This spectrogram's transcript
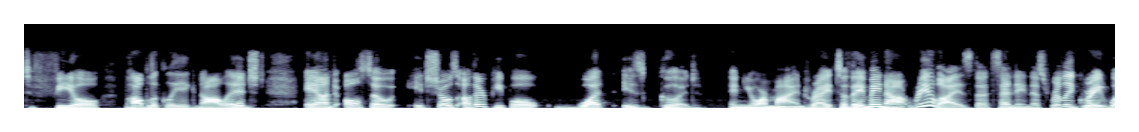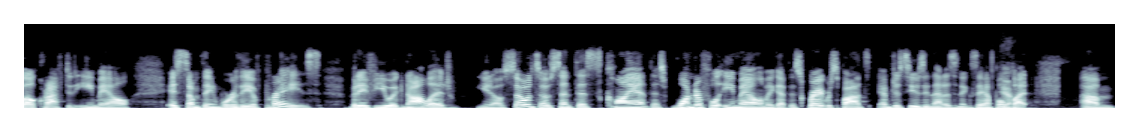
to feel publicly acknowledged and also it shows other people what is good in your mind right so they may not realize that sending this really great well-crafted email is something worthy of praise but if you acknowledge you know so and so sent this client this wonderful email and we got this great response i'm just using that as an example yeah. but um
